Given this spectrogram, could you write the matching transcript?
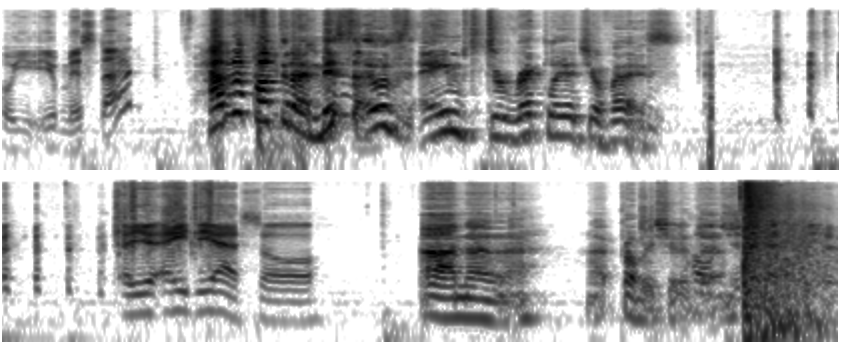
Oh, you, you missed that? How the fuck did I miss that? It was aimed directly at your face. Are you ADS or? Ah, no, no, no. I probably should have done.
